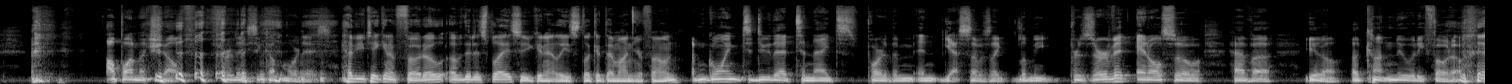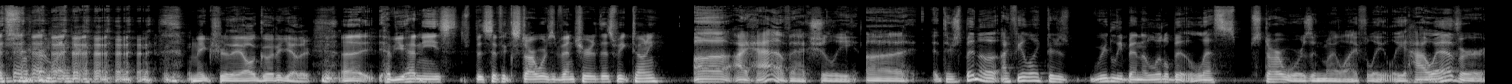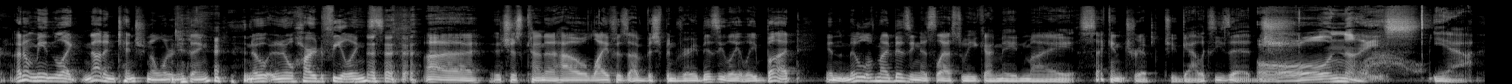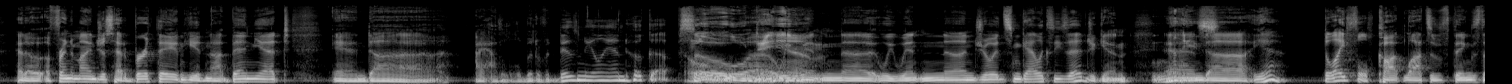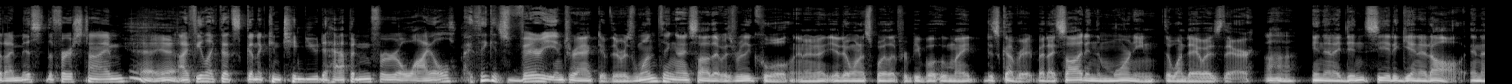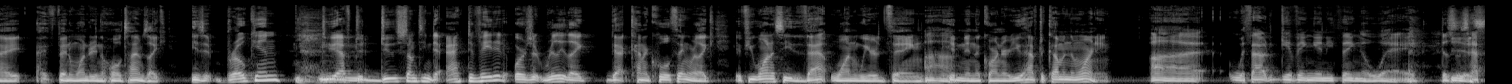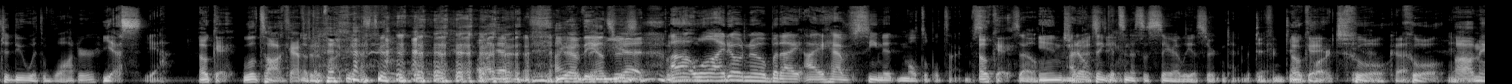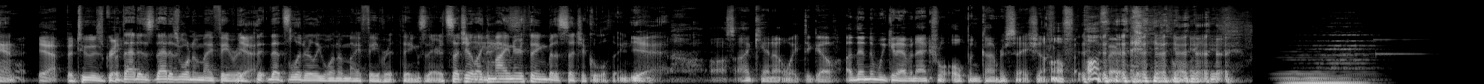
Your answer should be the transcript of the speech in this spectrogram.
up on the shelf for at least a couple more days. Have you taken a photo of the display so you can at least look at them on your phone? I'm going to do that tonight's part of them. And yes, I was like, let me preserve it and also have a, you know, a continuity photo. Make sure they all go together. Uh, have you had any specific Star Wars adventure this week, Tony? Uh, I have actually. Uh, there's been a. I feel like there's weirdly been a little bit less Star Wars in my life lately. However, I don't mean like not intentional or anything. no, no hard feelings. Uh, it's just kind of how life is. I've just been very busy lately. But in the middle of my busyness last week, I made my second trip to Galaxy's Edge. Oh, nice. Yeah. Had a, a friend of mine just had a birthday and he had not been yet. And uh, I had a little bit of a Disneyland hookup. So Oh, uh, we went and uh, we went and uh, enjoyed some Galaxy's Edge again. Nice. And uh, yeah. Delightful. Caught lots of things that I missed the first time. Yeah, yeah. I feel like that's going to continue to happen for a while. I think it's very interactive. There was one thing I saw that was really cool, and I know you don't want to spoil it for people who might discover it, but I saw it in the morning the one day I was there, uh-huh. and then I didn't see it again at all. And I I've been wondering the whole time, like, is it broken? Do you have to do something to activate it, or is it really like that kind of cool thing where like if you want to see that one weird thing hidden in the corner, you have to come in the morning? Uh, without giving anything away, does this Yes. have to do with water? Yes. Yeah. Okay, we'll talk after the podcast. I haven't, I You have haven't the answers? Yet, Uh, well, I don't know, but I, I have seen it multiple times. Okay, so I don't think it's necessarily a certain time of day. different day okay, parts. cool, Okay. cool. Oh man, yeah, but two is great. But that is that is one of my favorite. Yeah. th- that's literally one of my favorite things. There, it's such a like minor thing, but it's such a cool thing. yeah. Awesome. I cannot wait to go. And then we could have an actual open conversation off, off air.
